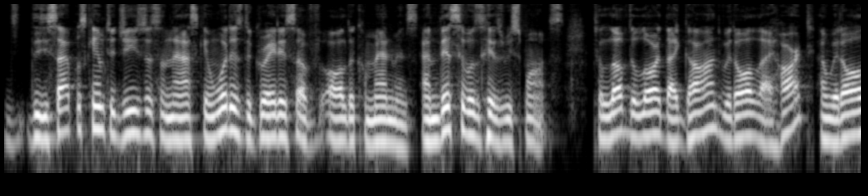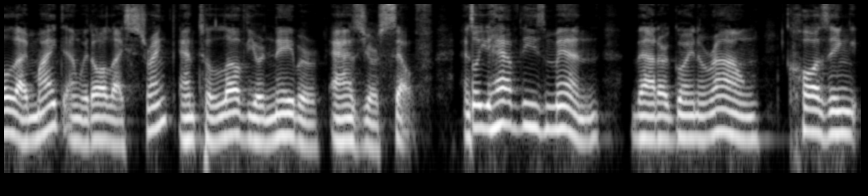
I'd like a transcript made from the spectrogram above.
the disciples came to Jesus and asked him, What is the greatest of all the commandments? And this was his response to love the Lord thy God with all thy heart and with all thy might and with all thy strength, and to love your neighbor as yourself. And so you have these men that are going around causing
